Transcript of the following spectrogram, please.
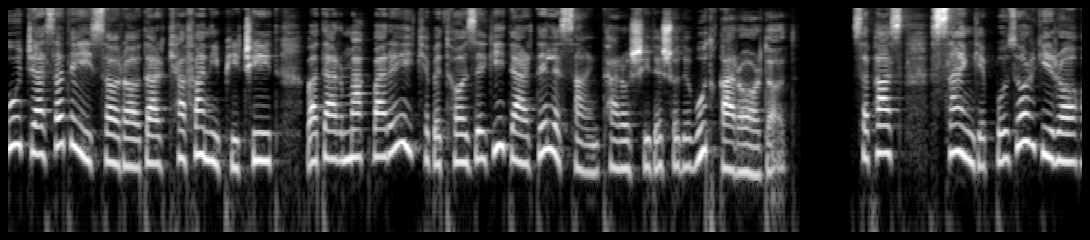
او جسد عیسی را در کفنی پیچید و در مقبره ای که به تازگی در دل سنگ تراشیده شده بود قرار داد. سپس سنگ بزرگی را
